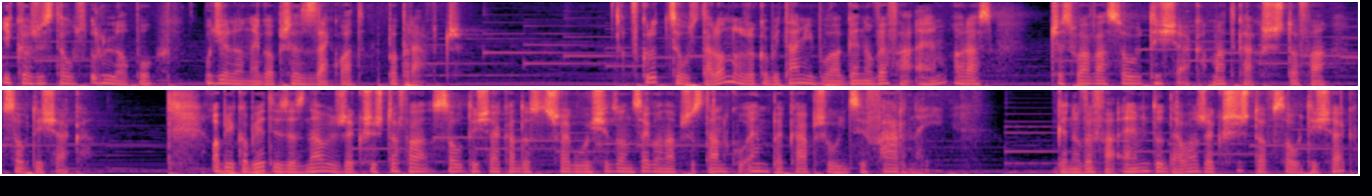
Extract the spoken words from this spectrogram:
i korzystał z urlopu udzielonego przez zakład poprawczy. Wkrótce ustalono, że kobietami była Genowefa M. oraz Czesława Sołtysiak, matka Krzysztofa Sołtysiaka. Obie kobiety zeznały, że Krzysztofa Sołtysiaka dostrzegły siedzącego na przystanku MPK przy ulicy Farnej. Genowefa M. dodała, że Krzysztof Sołtysiak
